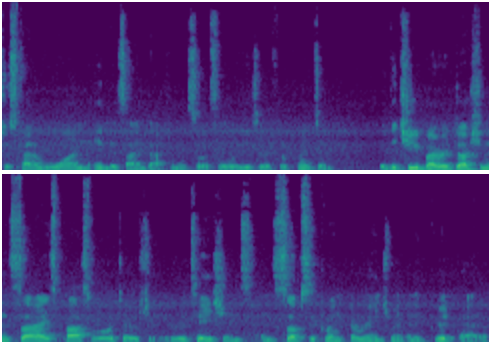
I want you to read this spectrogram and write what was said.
just kind of one InDesign document so it's a little easier for printing. It's achieved by reduction in size, possible rotations, and subsequent arrangement in a grid pattern.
